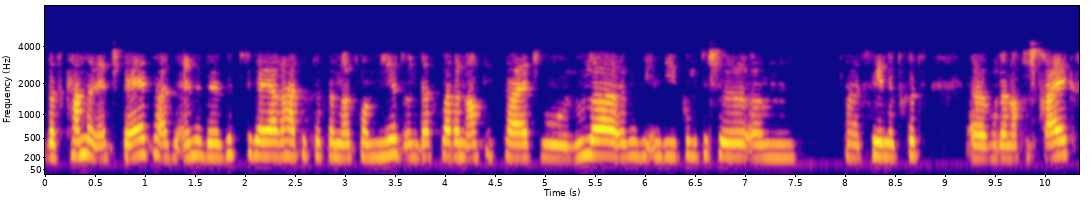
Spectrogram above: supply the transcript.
Das kam dann erst später, also Ende der 70er Jahre hat sich das dann neu formiert und das war dann auch die Zeit, wo Lula irgendwie in die politische ähm, Szene tritt, äh, wo dann auch die Streiks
